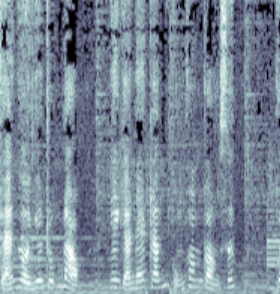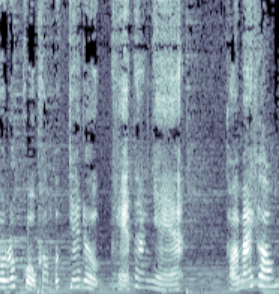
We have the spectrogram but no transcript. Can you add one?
Cả người như trúng độc, Ngay cả né tránh cũng không còn sức. Cô rốt cuộc không ức chế được, Khẽ than nhẹ. Thoải mái không?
